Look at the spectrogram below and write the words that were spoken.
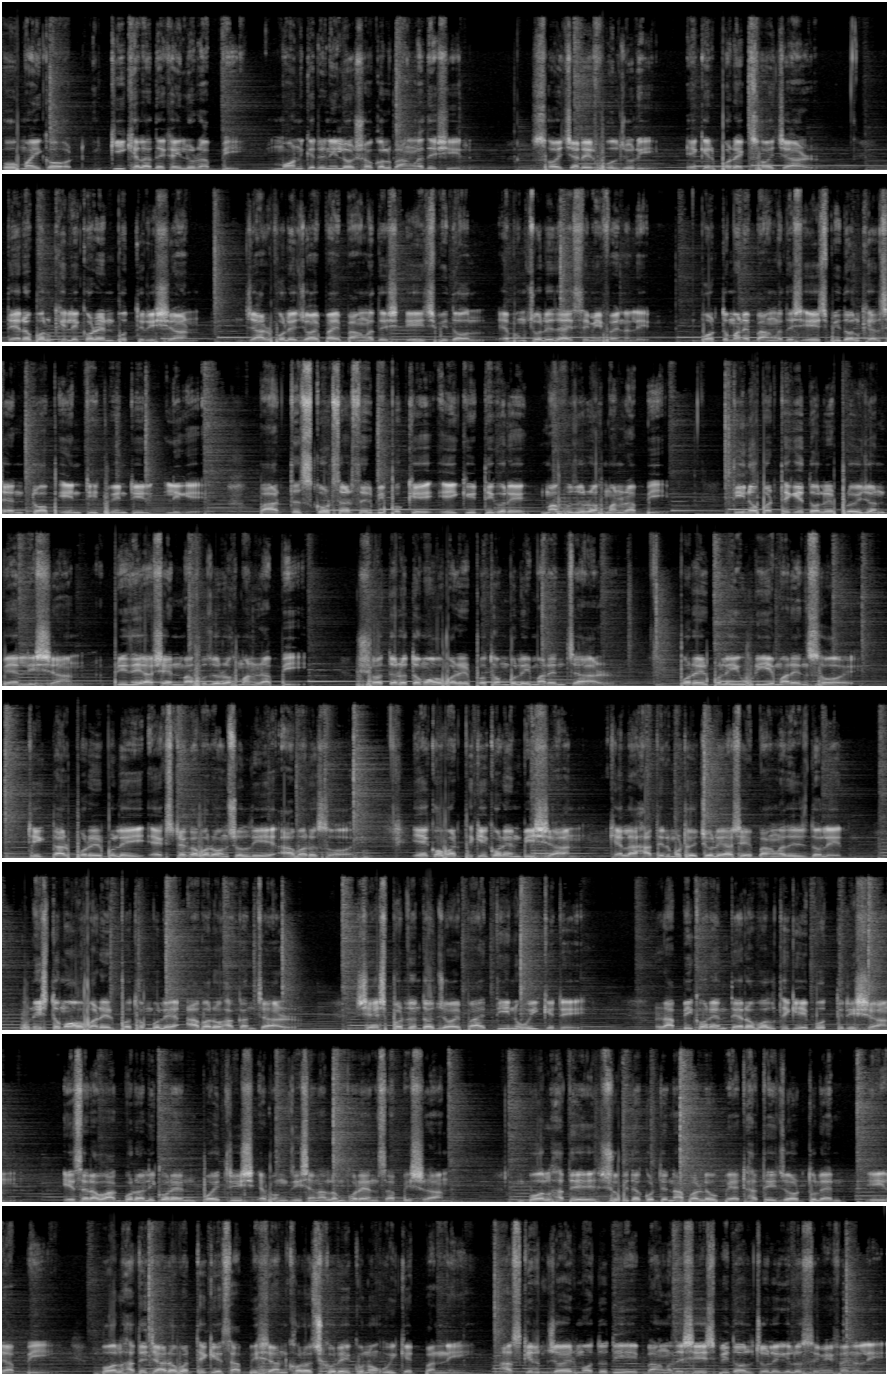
ও মাই god, কি খেলা দেখাইল রাব্বি। মন কেড়ে নিল সকল বাংলাদেশির। ছয় চারের ফুলজুরি একের পর এক ছয় চার। তেরো বল খেলে করেন বত্রিশ রান, যার ফলে জয় পায় বাংলাদেশ এইচপি দল এবং চলে যায় সেমিফাইনালে। বর্তমানে বাংলাদেশ এইচপি দল খেলছেন টপ ইন টি টোয়েন্টি লিগে। পার্থ স্কোরসার্সের বিপক্ষে এই কীর্তি করে মাহফুজুর রহমান রাব্বি। তিন ওভার থেকে দলের প্রয়োজন বিয়াল্লিশ রান। প্রিজে আসেন মাহফুজুর রহমান রাব্বি। সতেরোতম ওভারের প্রথম বলেই মারেন চার, পরের বলেই উড়িয়ে মারেন ছয়, ঠিক তার পরের বলেই এক্সট্রা কাভার অঞ্চল দিয়ে আবারও ছয়। এক ওভার থেকে করেন বিশ রান, খেলা হাতের মুঠোয় চলে আসে বাংলাদেশ দলের। উনিশতম ওভারের প্রথম বলে আবারও হাকান চার, শেষ পর্যন্ত জয় পায় তিন উইকেটে। রাব্বি করেন তেরো বল থেকে বত্রিশ রান, এছাড়াও আকবর আলী করেন পঁয়ত্রিশ এবং জিশান আলম করেন ছাব্বিশ রান। বল হাতে সুবিধা করতে না পারলেও ব্যাট হাতে জ্বর তোলেন এই রাব্বি। বল হাতে চার ওভার থেকে ছাব্বিশ রান খরচ করে কোনো উইকেট পাননি। আজকের জয়ের মধ্য দিয়ে বাংলাদেশ এসপি দল চলে গেল সেমিফাইনালে।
